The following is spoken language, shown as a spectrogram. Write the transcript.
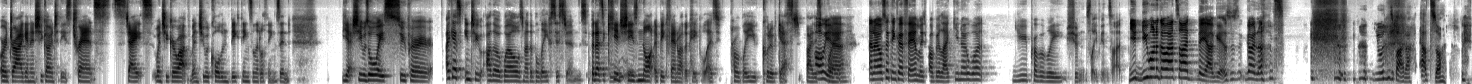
or a dragon, and she'd go into these trance states when she grew up, and she would call them big things and little things. And yeah, she was always super, I guess, into other worlds and other belief systems. But as a kid, Ooh. she's not a big fan of other people, as probably you could have guessed by this oh point. yeah. And I also think her family's probably like, you know what? You probably shouldn't sleep inside. You you want to go outside? Be our guest. Go nuts. You and the spider outside.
